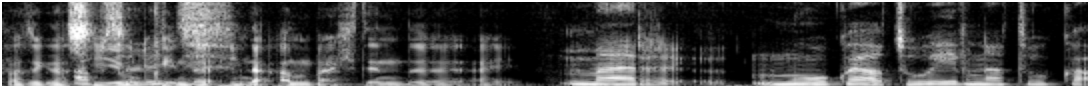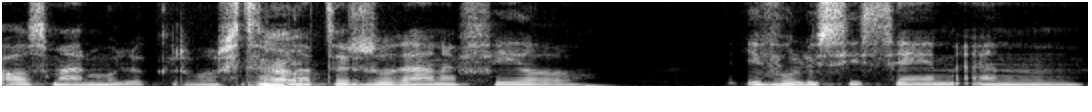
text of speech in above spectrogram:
Als ik dat zie, ook in de, in de ambacht en de... eh, Maar ik moet ook wel toegeven dat het ook alsmaar moeilijker wordt. Omdat er zodanig veel evoluties zijn en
